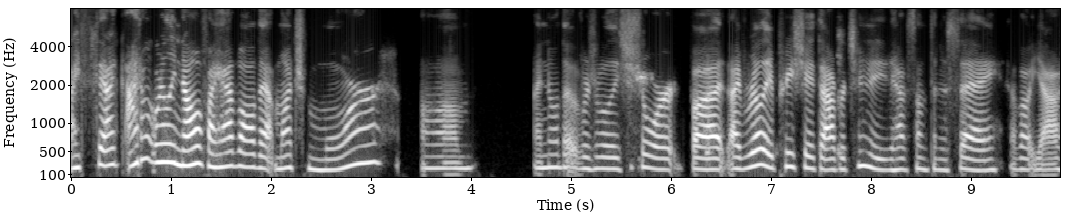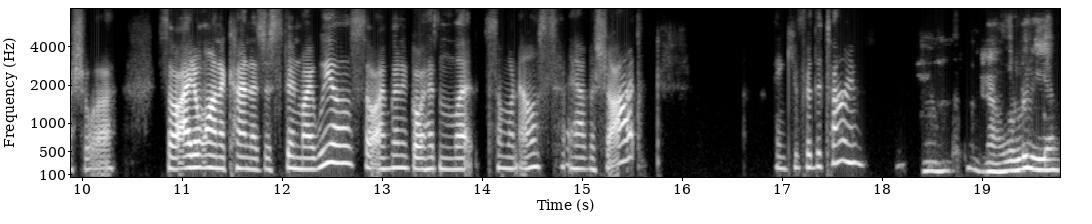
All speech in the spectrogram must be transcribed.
I think I don't really know if I have all that much more. Um, I know that was really short, but I really appreciate the opportunity to have something to say about Yahshua. So I don't want to kind of just spin my wheels. So I'm going to go ahead and let someone else have a shot. Thank you for the time. Hallelujah.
